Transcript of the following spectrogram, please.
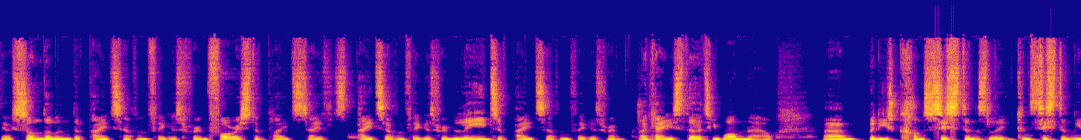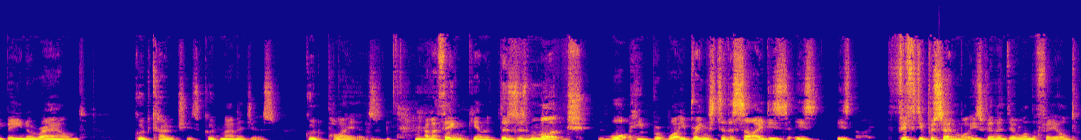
You know, Sunderland have paid seven figures for him. Forest have paid paid seven figures for him. Leeds have paid seven figures for him. Okay, he's 31 now, um, but he's consistently consistently been around good coaches, good managers, good players. Mm. And I think you know there's as much what he what he brings to the side is is is fifty percent what he's going to do on the field,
